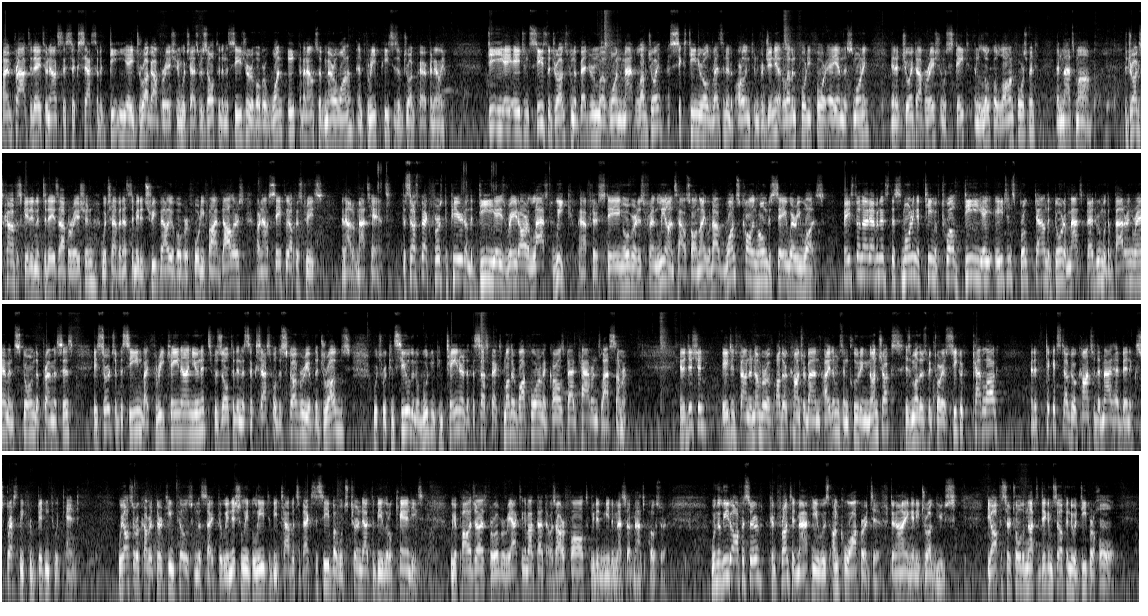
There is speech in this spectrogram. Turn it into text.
I'm proud today to announce the success of a DEA drug operation which has resulted in the seizure of over one-eighth of an ounce of marijuana and three pieces of drug paraphernalia. DEA agents seized the drugs from the bedroom of one Matt Lovejoy, a 16-year-old resident of Arlington, Virginia, at 11:44 a.m. this morning in a joint operation with state and local law enforcement and Matt's mom. The drugs confiscated in today's operation, which have an estimated street value of over $45, are now safely off the streets and out of Matt's hands. The suspect first appeared on the DEA's radar last week after staying over at his friend Leon's house all night without once calling home to say where he was. Based on that evidence, this morning a team of 12 DEA agents broke down the door to Matt's bedroom with a battering ram and stormed the premises. A search of the scene by three canine units resulted in the successful discovery of the drugs, which were concealed in a wooden container that the suspect's mother bought for him at Carlsbad Caverns last summer. In addition, agents found a number of other contraband items, including nunchucks, his mother's Victoria's Secret catalog, and a ticket stub to a concert that Matt had been expressly forbidden to attend. We also recovered 13 pills from the site that we initially believed to be tablets of ecstasy, but which turned out to be little candies. We apologize for overreacting about that. That was our fault. We didn't mean to mess up Matt's poster. When the lead officer confronted Matt, he was uncooperative, denying any drug use. The officer told him not to dig himself into a deeper hole.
